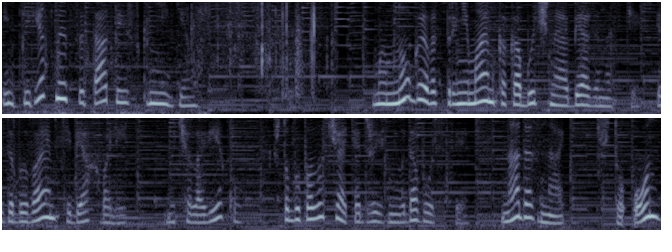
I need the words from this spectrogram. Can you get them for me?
Интересные цитаты из книги. Мы многое воспринимаем как обычные обязанности и забываем себя хвалить. Но человеку, чтобы получать от жизни удовольствие, надо знать, что он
